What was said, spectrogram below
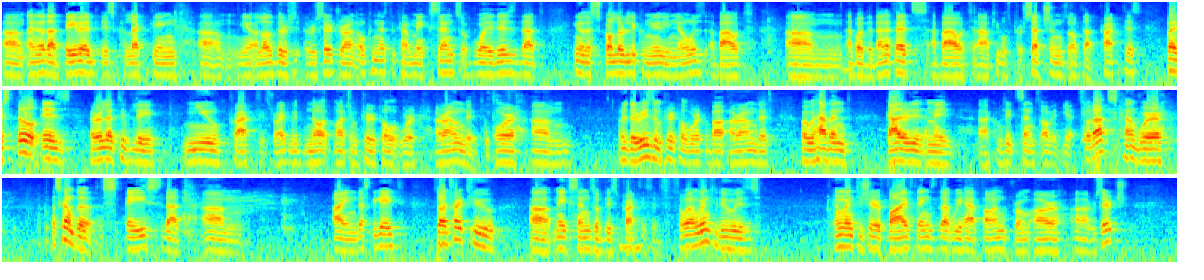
Um, I know that David is collecting um, you know, a lot of the research around openness to kind of make sense of what it is that you know, the scholarly community knows about, um, about the benefits, about uh, people's perceptions of that practice. But it still is a relatively new practice, right, with not much empirical work around it. Or, um, or there is empirical work about, around it, but we haven't gathered it and made uh, complete sense of it yet. So that's kind of where, that's kind of the space that um, I investigate. So I try to uh, make sense of these practices. So what I'm going to do is I'm going to share five things that we have found from our uh, research.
